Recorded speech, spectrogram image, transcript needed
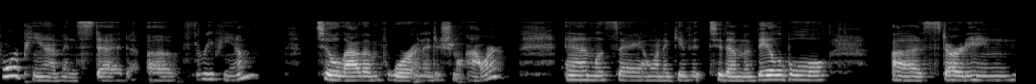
4 p.m. instead of 3 p.m. to allow them for an additional hour. And let's say I want to give it to them available uh, starting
